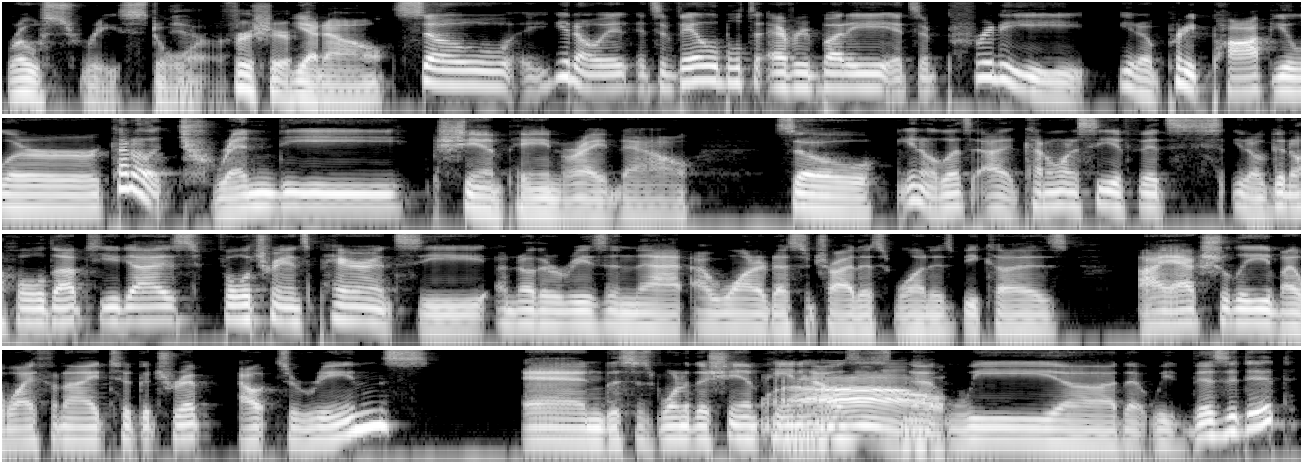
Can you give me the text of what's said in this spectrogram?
grocery store. Yeah, for sure. You know, so, you know, it, it's available to everybody. It's a pretty, you know, pretty popular, kind of like trendy champagne right now. So, you know, let's, I kind of want to see if it's, you know, going to hold up to you guys. Full transparency. Another reason that I wanted us to try this one is because I actually, my wife and I took a trip out to Reims, and this is one of the champagne wow. houses that we, uh, that we visited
